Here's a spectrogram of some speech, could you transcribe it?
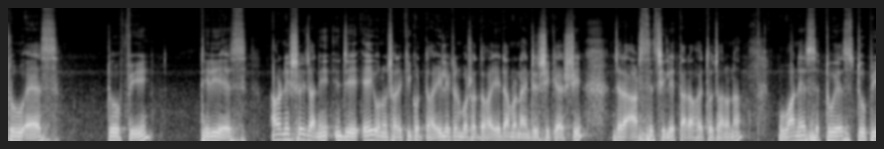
two s two p three s আমরা নিশ্চয়ই জানি যে এই অনুসারে কি করতে হয় ইলেকট্রন বসাতে হয়। এটা আমরা নাইনটিন শিখে আসছি। যারা আর্টসে ছিলে, তারা হয়তো জানো না one s two s two p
